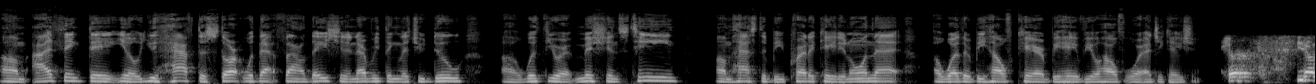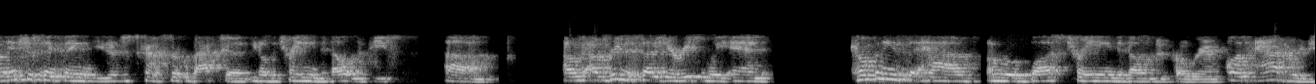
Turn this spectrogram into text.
Um, I think they, you know, you have to start with that foundation and everything that you do uh, with your admissions team um, has to be predicated on that, uh, whether it be healthcare, behavioral health, or education. Sure. You know, the interesting thing, you know, just kind of circle back to, you know, the training and development piece. Um, I was, I was reading a study here recently, and companies that have a robust training and development program, on average,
